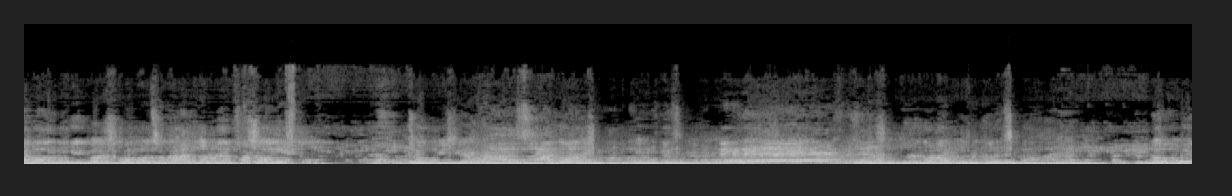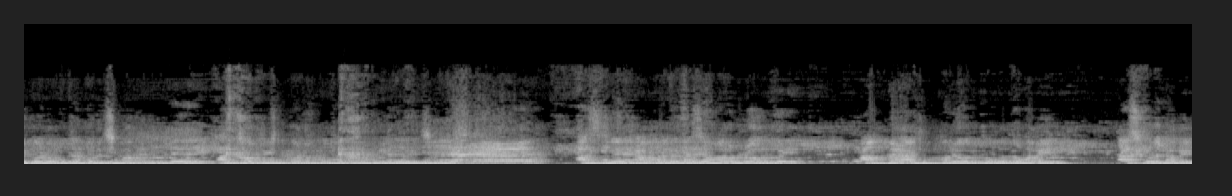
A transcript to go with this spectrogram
এবং দীর্ঘ ষোলো বছর আন্দোলনের ফসল চব্বিশের পাঁচ আগস্ট ঘটেছে। নব্বই চব্বিশে আজকে আপনাদের কাছে আমার আপনারা সকলে যাবেন।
